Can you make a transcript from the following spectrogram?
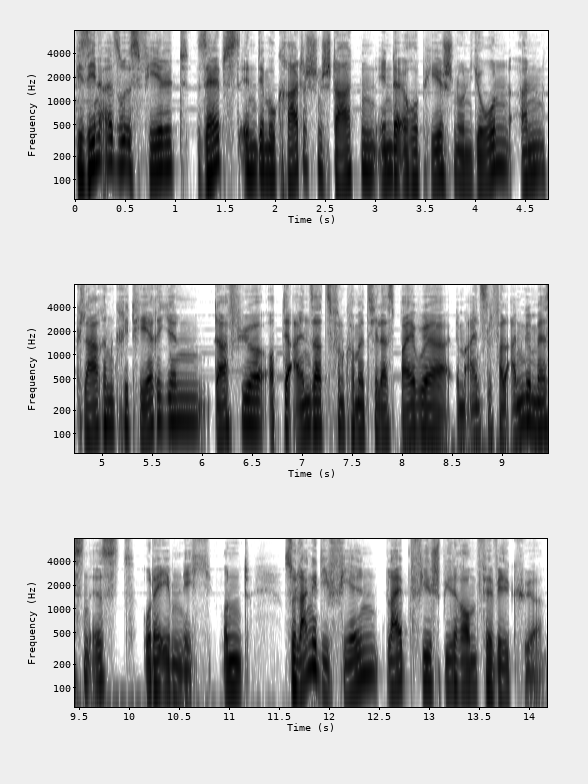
Wir sehen also, es fehlt selbst in demokratischen Staaten in der Europäischen Union an klaren Kriterien dafür, ob der Einsatz von kommerzieller Spyware im Einzelfall angemessen ist oder eben nicht. Und solange die fehlen, bleibt viel Spielraum für Willkür.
